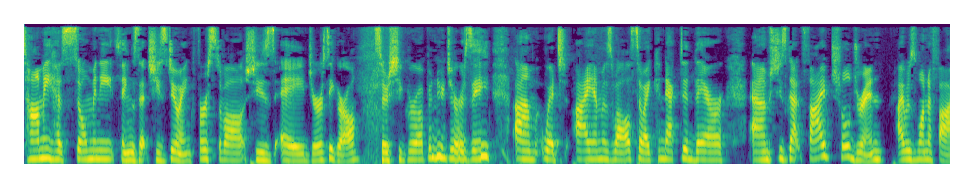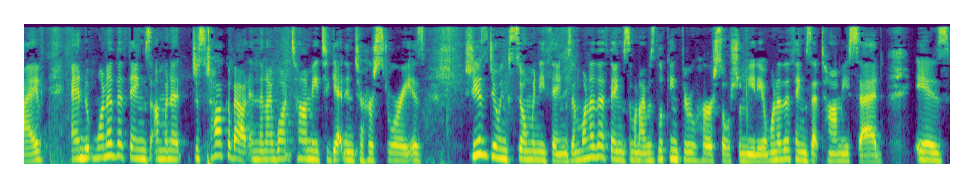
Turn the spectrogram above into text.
Tommi has so many things that she's doing. First of all, she's a Jersey girl. So she grew up in New Jersey, um, which I am as well. So I connected there. Um, she's got five children. I was one of five. And one of the things I'm going to just talk about, and then I want Tommi to get into her story is she is doing so many things. And one of the things when I was looking through her social media, one of the things that Tommi said is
